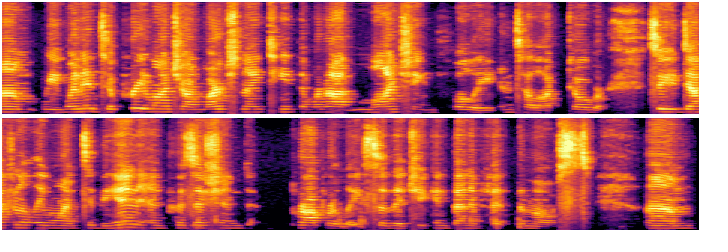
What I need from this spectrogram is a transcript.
um, we went into pre-launch on March 19th, and we're not launching fully until October. So you definitely want to be in and positioned properly so that you can benefit the most. Um,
